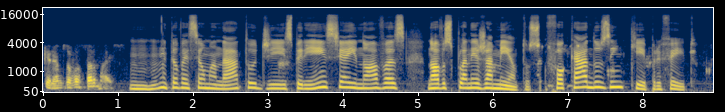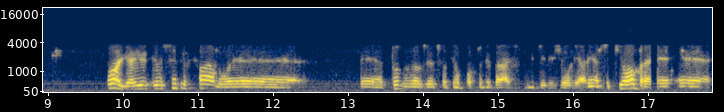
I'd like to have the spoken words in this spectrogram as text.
queremos avançar mais. Uhum, então vai ser um mandato de experiência e novas, novos planejamentos. Focados em quê, prefeito? Olha, eu, eu sempre falo, é, é, todas as vezes que eu tenho oportunidade de me dirigir ao Liarense, que obra é, é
